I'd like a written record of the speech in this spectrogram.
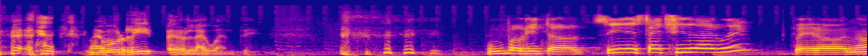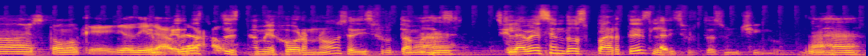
me aburrí, pero la aguanté. Un poquito. Sí, está chida, güey. Pero no es como que yo diga, en pedazos wow. está mejor, ¿no? Se disfruta Ajá. más. Si la ves en dos partes, la disfrutas un chingo. Ajá.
